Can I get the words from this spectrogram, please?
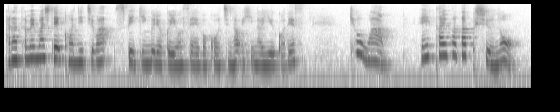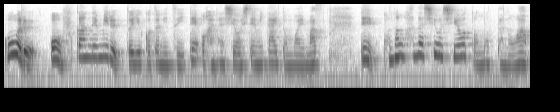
改めましてこんにちは。スピーキング力養成語コーチの日野優子です。今日は英会話学習のゴールを俯瞰で見るということについてお話をしてみたいと思います。でこのお話をしようと思ったのは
